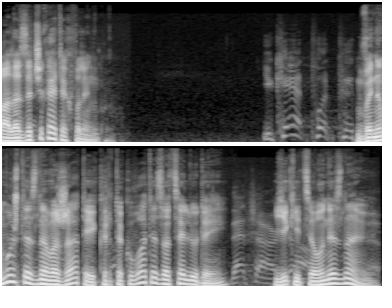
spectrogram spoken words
Але зачекайте хвилинку. Ви не можете зневажати і критикувати за це людей, які цього не знають.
